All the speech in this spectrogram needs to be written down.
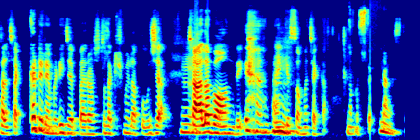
చాలా చక్కటి రెమెడీ చెప్పారు. అష్టలక్ష్మిల పూజ. చాలా బాగుంది. థ్యాంక్ యూ సో మచ్ అక్క. నమస్తే. నమస్తే.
